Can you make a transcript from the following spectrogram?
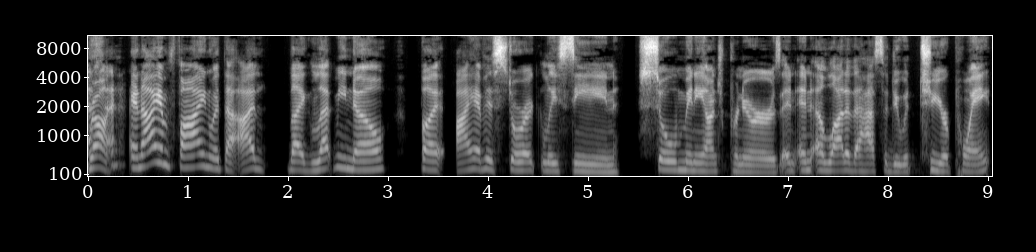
wrong. And I am fine with that. I like, let me know. but I have historically seen so many entrepreneurs and, and a lot of that has to do with, to your point,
